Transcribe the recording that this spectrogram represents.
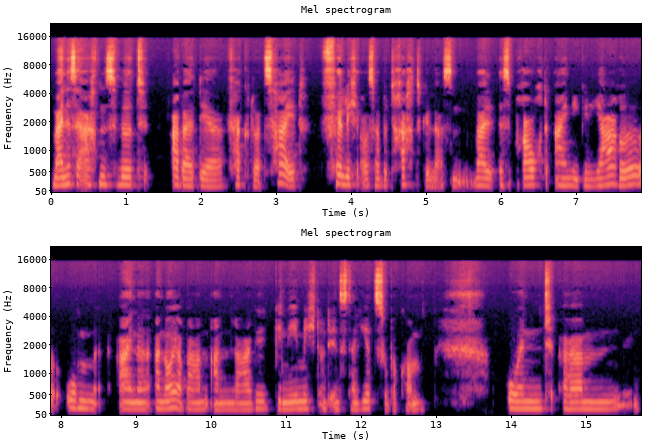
Meines Erachtens wird aber der Faktor Zeit völlig außer Betracht gelassen, weil es braucht einige Jahre, um eine erneuerbaren Anlage genehmigt und installiert zu bekommen. Und ähm,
